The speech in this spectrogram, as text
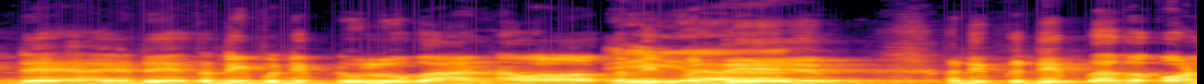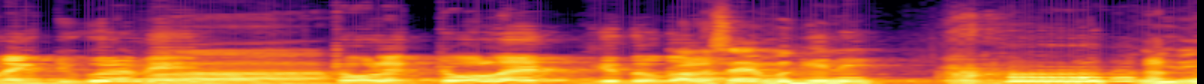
dek ayo dek kedip-kedip dulu kan awal Iya. kedip-kedip, kedip-kedip kagak connect juga nih, Ah. colek-colek gitu kan. Kalau saya begini. Gini,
